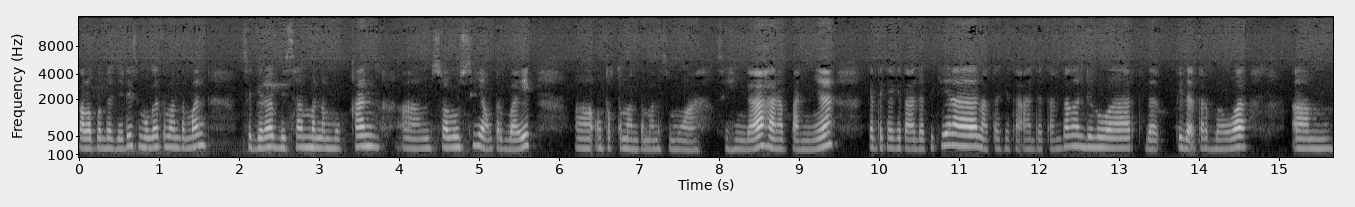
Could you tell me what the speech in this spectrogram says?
kalaupun terjadi semoga teman-teman segera bisa menemukan um, solusi yang terbaik uh, untuk teman-teman semua. Sehingga harapannya ketika kita ada pikiran atau kita ada tantangan di luar tidak tidak terbawa um,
